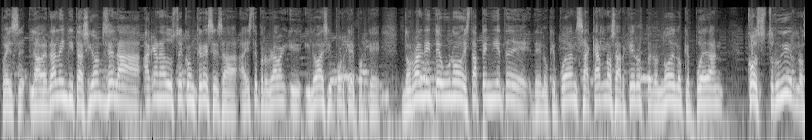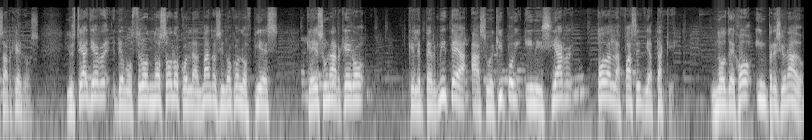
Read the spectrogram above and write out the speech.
Pues eh, la verdad la invitación se la ha ganado usted con creces a, este programa y, lo voy a decir por qué. Porque normalmente uno está pendiente de, de lo que puedan sacar los arqueros, pero no de lo que puedan construir los arqueros. Y usted ayer demostró no solo con las manos, sino con los pies, que es un arquero que le permite a, a su equipo iniciar todas las fases de ataque. Nos dejó impresionado.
